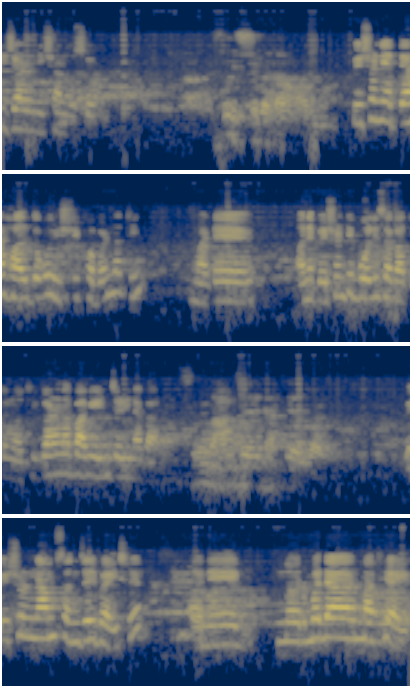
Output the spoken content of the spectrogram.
ઈજાના નિશાનો છે. પેશન્ટની અત્યારે હાલ તો કોઈ હિસ્ટ્રી ખબર નથી માટે અને પેશન્ટથી બોલી શકાતું નથી ગળાના ભાગે ઇન્જરીના કારણે. પેશન્ટ નામ સંજયભાઈ છે અને નર્મદામાંથી આવી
